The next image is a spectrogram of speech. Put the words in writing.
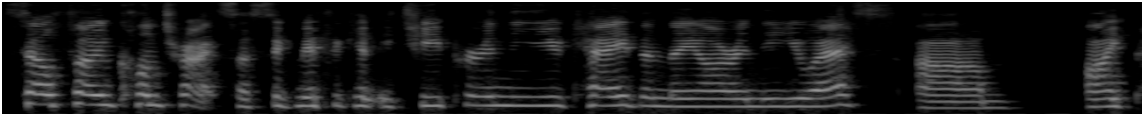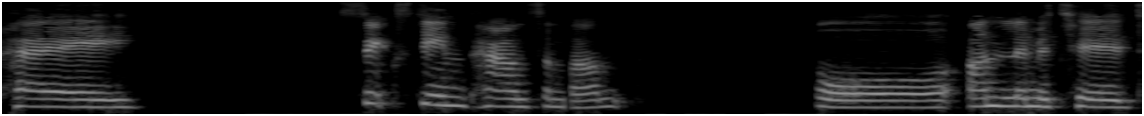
Cell phone contracts are significantly cheaper in the UK than they are in the US. Um, I pay sixteen pounds a month for unlimited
